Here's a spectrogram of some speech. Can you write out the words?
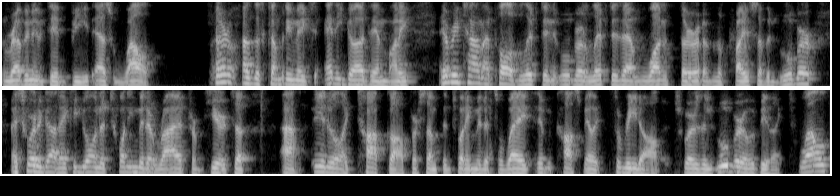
Revenue did beat as well. I don't know how this company makes any goddamn money. Every time I pull up Lyft and Uber, Lyft is at one third of the price of an Uber. I swear to God, I could go on a 20 minute ride from here to, uh, you know, like Top Golf or something 20 minutes away. And it would cost me like $3. Whereas an Uber, it would be like 12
